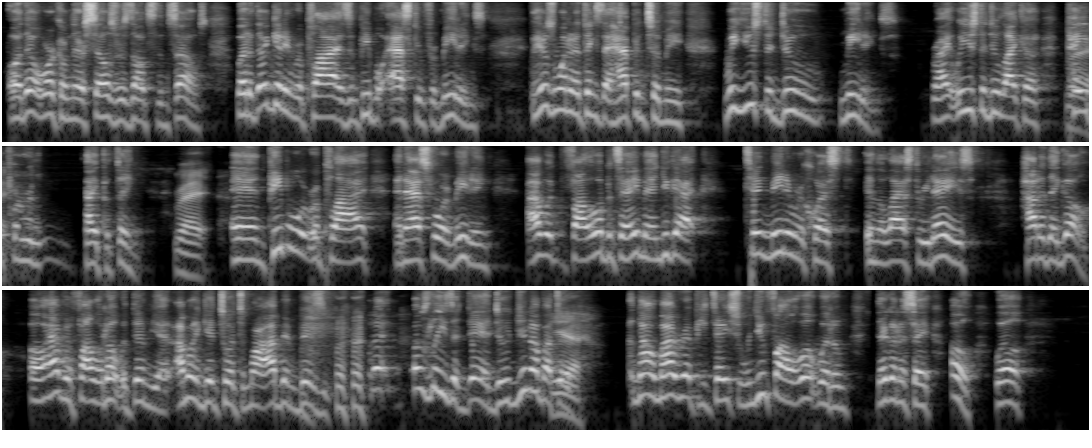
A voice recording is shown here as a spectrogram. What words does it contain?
or they'll work on their sales results themselves. But if they're getting replies and people asking for meetings, here's one of the things that happened to me. We used to do meetings, right? We used to do like a pay right. per type of thing. Right. And people would reply and ask for a meeting. I would follow up and say, hey, man, you got 10 meeting requests in the last three days. How did they go? Oh, I haven't followed up with them yet. I'm going to get to it tomorrow. I've been busy. those leads are dead, dude. You're not about to yeah now my reputation, when you follow up with them, they're going to say, oh, well,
